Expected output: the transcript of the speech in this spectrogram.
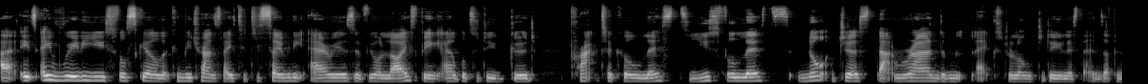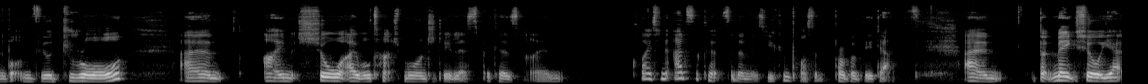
Uh, it's a really useful skill that can be translated to so many areas of your life, being able to do good practical lists, useful lists, not just that random extra long to do list that ends up in the bottom of your drawer. Um, I'm sure I will touch more on to do lists because I'm quite an advocate for them, as you can possibly probably tell. Um, but make sure, yeah,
